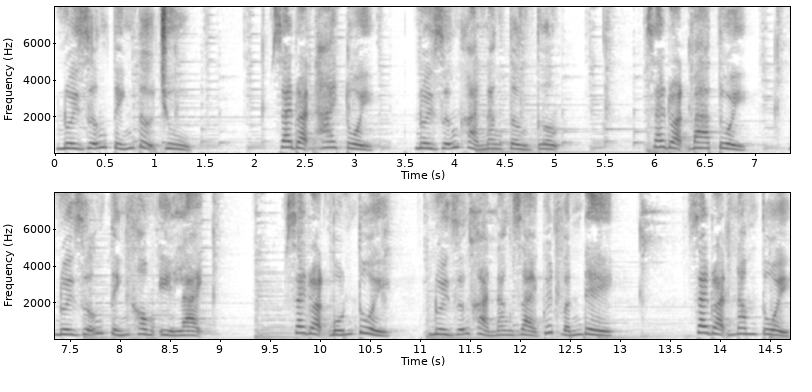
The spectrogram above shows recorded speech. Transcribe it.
nuôi dưỡng tính tự chủ. Giai đoạn 2 tuổi, nuôi dưỡng khả năng tưởng tượng. Giai đoạn 3 tuổi, nuôi dưỡng tính không ỉ lại. Giai đoạn 4 tuổi, nuôi dưỡng khả năng giải quyết vấn đề. Giai đoạn 5 tuổi,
